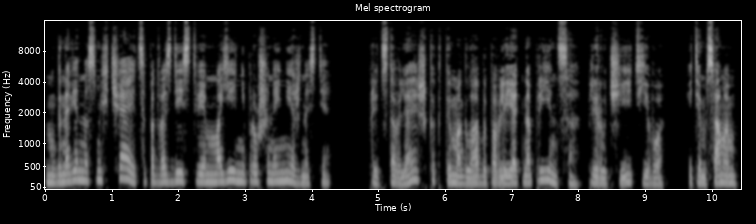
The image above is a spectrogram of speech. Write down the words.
мгновенно смягчается под воздействием моей непрошенной нежности. Представляешь, как ты могла бы повлиять на принца, приручить его и тем самым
